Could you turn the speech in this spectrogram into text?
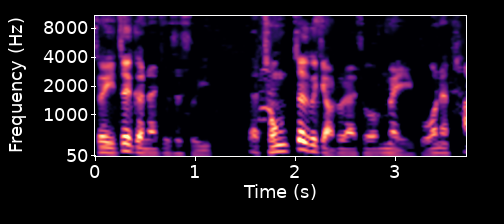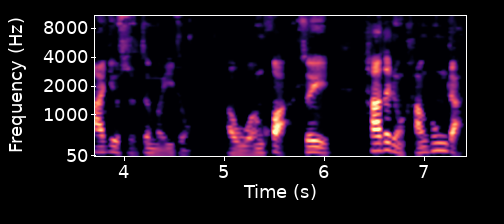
所以这个呢，就是属于呃从这个角度来说，美国呢它就是这么一种啊文化，所以。它这种航空展，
